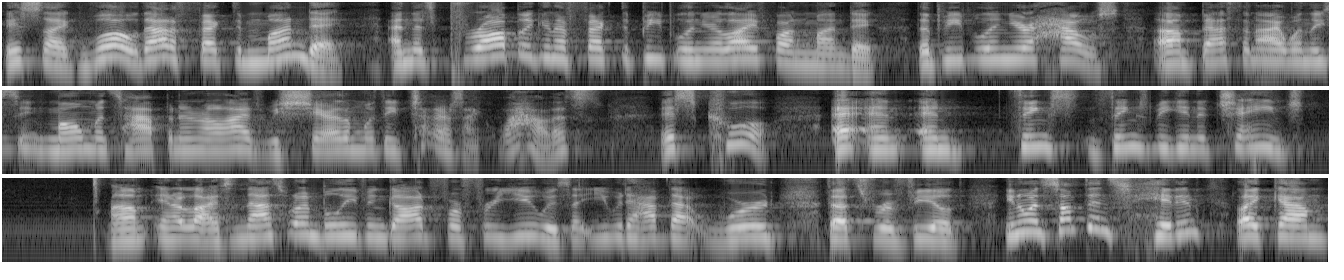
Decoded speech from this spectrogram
it's like, whoa, that affected Monday. And that's probably going to affect the people in your life on Monday, the people in your house. Um, Beth and I, when these things, moments happen in our lives, we share them with each other. It's like, wow, that's it's cool. And, and, and things, things begin to change um, in our lives. And that's what I'm believing God for for you is that you would have that word that's revealed. You know, when something's hidden, like um,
